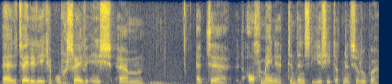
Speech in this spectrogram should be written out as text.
Eh, de tweede die ik heb opgeschreven is ehm, het, eh, de algemene tendens die je ziet dat mensen roepen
